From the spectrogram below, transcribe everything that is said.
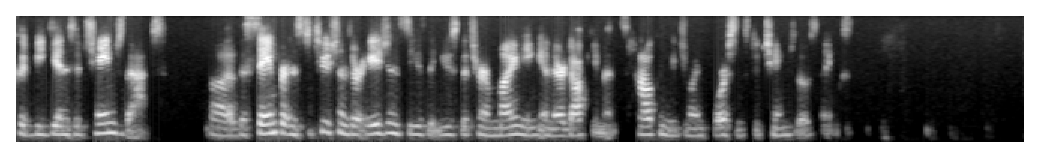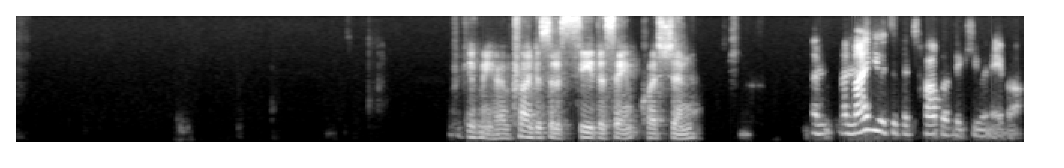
could begin to change that? Uh, the same for institutions or agencies that use the term mining in their documents. How can we join forces to change those things? Forgive me, here, I'm trying to sort of see the same question. On, on my view, it's at the top of the Q&A box.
